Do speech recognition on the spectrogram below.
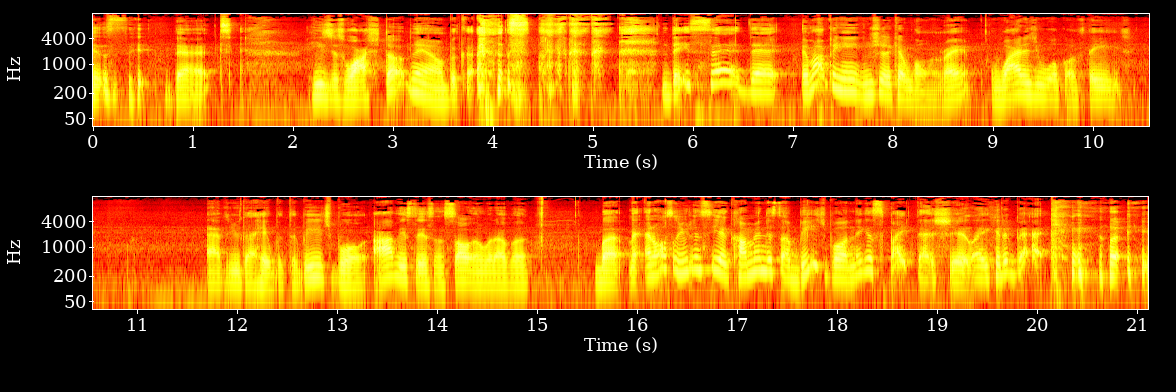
is it that he's just washed up now? Because they said that, in my opinion, you should have kept going. Right? Why did you walk off stage? after you got hit with the beach ball. Obviously, it's insulting, whatever. But and also, you didn't see it coming. It's a beach ball. Nigga, spike that shit. Like hit it back. like,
